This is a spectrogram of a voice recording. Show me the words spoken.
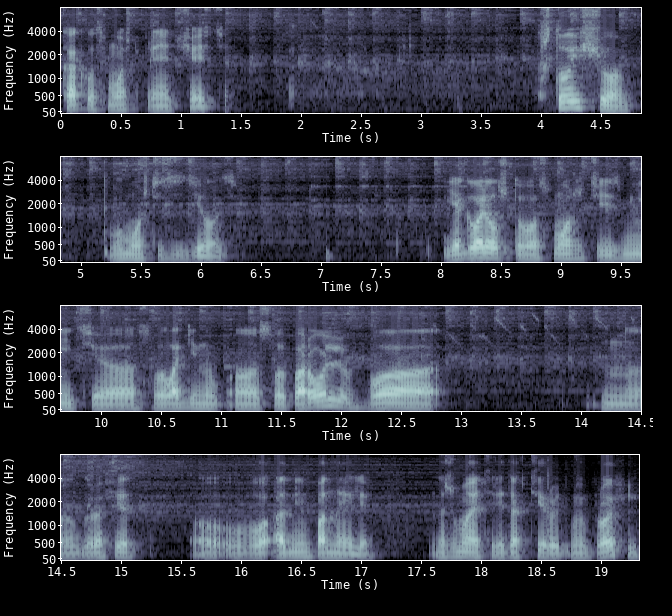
как вы сможете принять участие. Что еще вы можете сделать? Я говорил, что вы сможете изменить э, свой логин, э, свой пароль в графе э, в админ панели. Нажимаете редактировать мой профиль.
